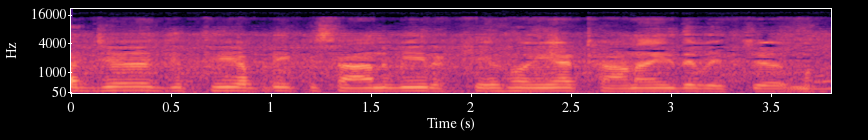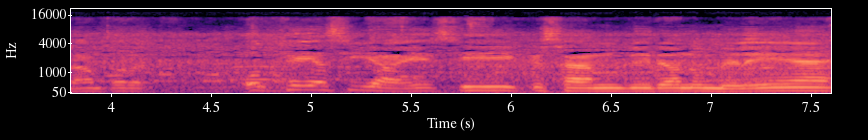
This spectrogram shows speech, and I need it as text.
ਅੱਜ ਜਿੱਥੇ ਆਪਣੇ ਕਿਸਾਨ ਵੀ ਰੱਖੇ ਹੋਏ ਆ, ਠਾਣਾ ਜੀ ਦੇ ਵਿੱਚ ਮੁੱਲਾਂਪੁਰ, ਉੱਥੇ ਅਸੀਂ ਆਏ ਸੀ, ਕਿਸਾਨ ਵੀਰਾਂ ਨੂੰ ਮਿਲੇ ਆ,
